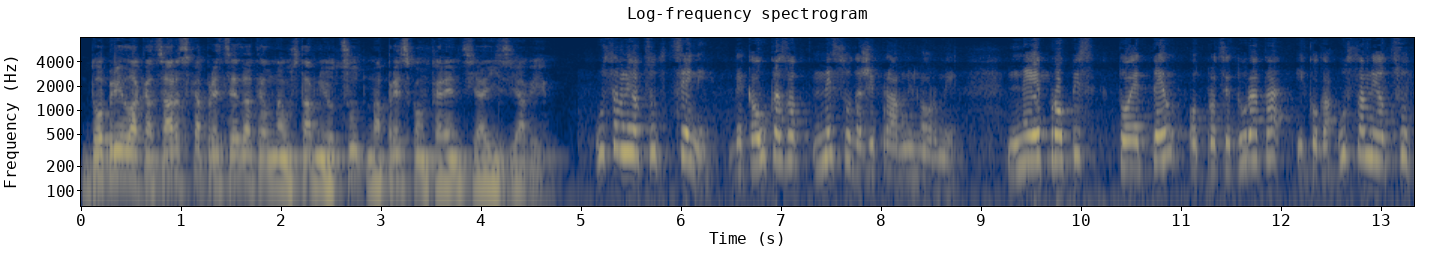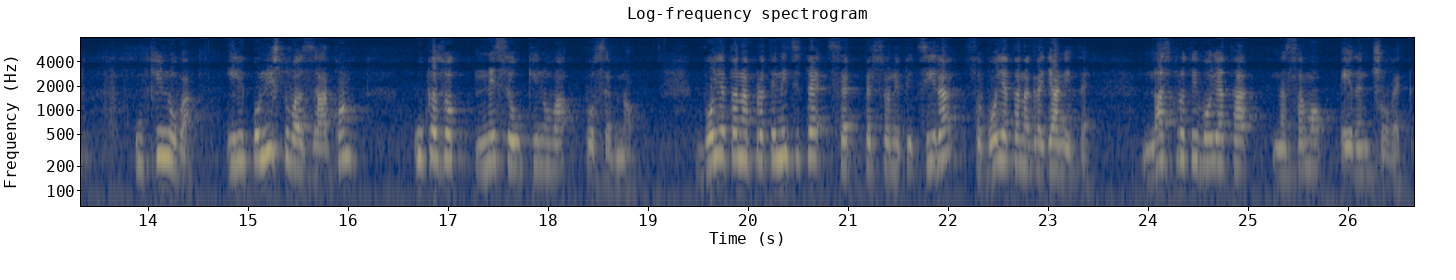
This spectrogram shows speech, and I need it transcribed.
Добрила Кацарска, председател на Уставниот суд, на пресконференција изјави. Уставниот суд цени дека указот не содржи правни норми, не е пропис Тоа е дел од процедурата и кога Уставниот суд укинува или поништува закон, указот не се укинува посебно. Волјата на пратениците се персонифицира со волјата на граѓаните, наспроти волјата на само еден човек.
